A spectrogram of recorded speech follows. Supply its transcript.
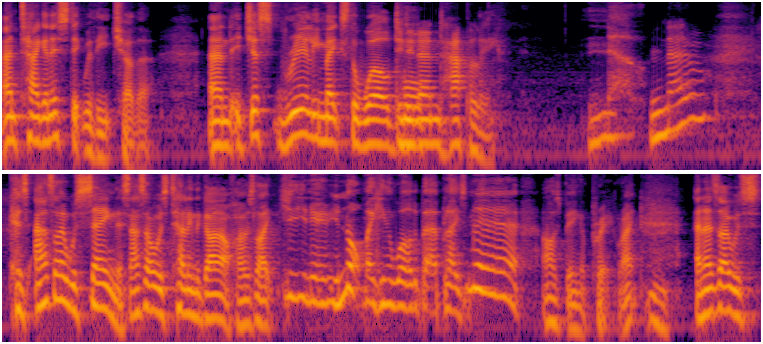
antagonistic with each other. And it just really makes the world Did more. it end happily? No. No. Because as I was saying this, as I was telling the guy off, I was like, you, you know, you're not making the world a better place. Nah. I was being a prick, right? And as I was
